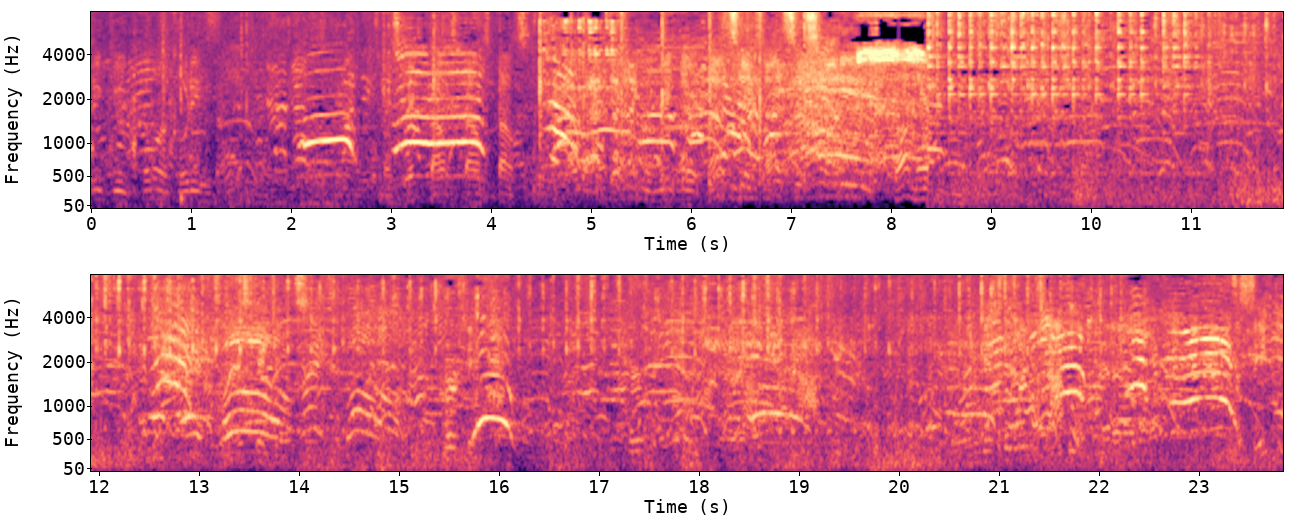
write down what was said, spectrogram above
Big good. Come on, Cody. Nice pick. Bounce, bounce, bounce. That's it. That's it, Scotty. Come on, Nice kick, Jones. Perfect. Perfect. Get the one tackle. It's a safety.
